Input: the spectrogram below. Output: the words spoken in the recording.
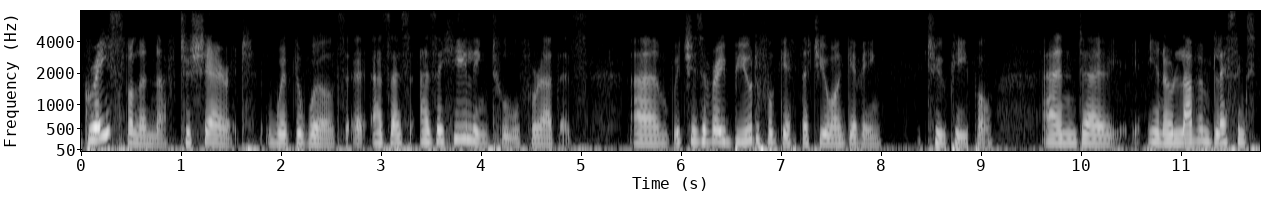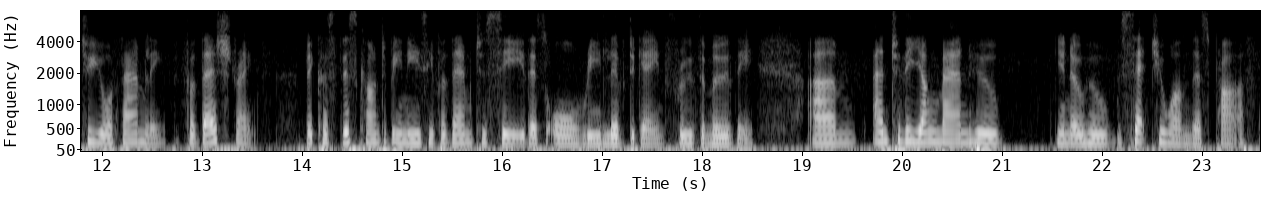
graceful enough to share it with the world uh, as as, as a healing tool for others um, which is a very beautiful gift that you are giving to people and uh, you know love and blessings to your family for their strength because this can't have been easy for them to see this all relived again through the movie. Um, and to the young man who you know who set you on this path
